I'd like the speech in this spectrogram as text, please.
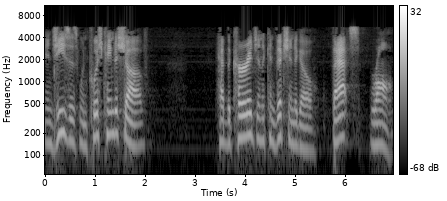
And Jesus, when push came to shove, had the courage and the conviction to go, that's wrong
